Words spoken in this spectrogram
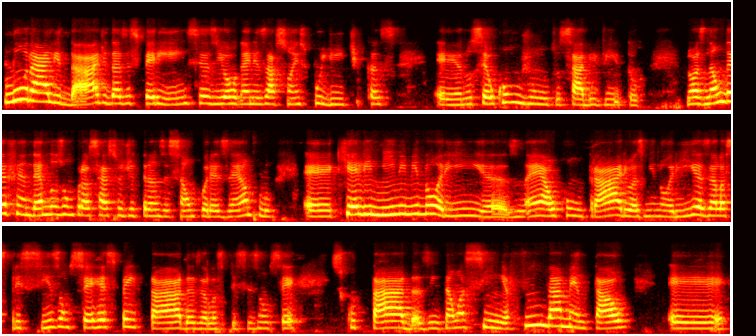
pluralidade das experiências e organizações políticas é, no seu conjunto, sabe, Vitor? Nós não defendemos um processo de transição, por exemplo, é, que elimine minorias, né? Ao contrário, as minorias elas precisam ser respeitadas, elas precisam ser escutadas. Então, assim, é fundamental é,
